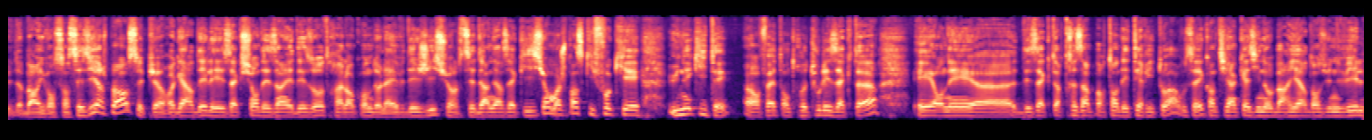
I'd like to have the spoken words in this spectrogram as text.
D'abord ils vont s'en saisir, je pense, et puis regarder les actions des uns et des autres à l'encontre de la FDJ sur ces dernières acquisitions. Moi je pense qu'il faut qu'il y ait une équité en fait entre tous les acteurs, et on est des acteurs très importants des territoires. Vous savez, quand il y a un casino barrière dans une ville,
